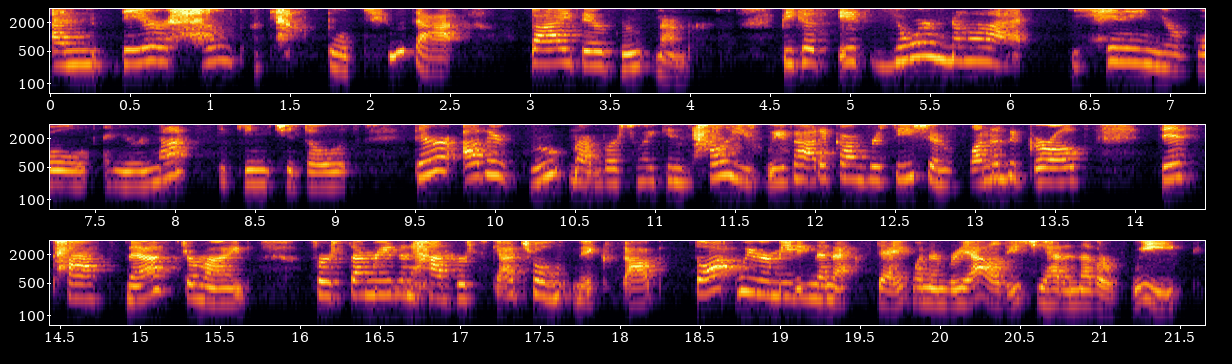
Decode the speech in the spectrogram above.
And they're held accountable to that by their group members. Because if you're not hitting your goals and you're not sticking to those, there are other group members who I can tell you, we've had a conversation. One of the girls this past mastermind, for some reason, had her schedule mixed up, thought we were meeting the next day, when in reality, she had another week.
